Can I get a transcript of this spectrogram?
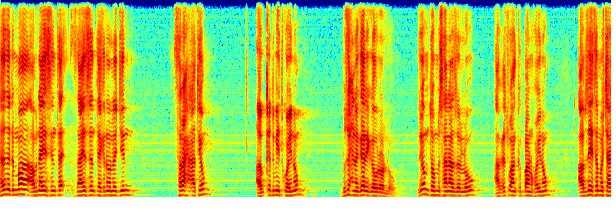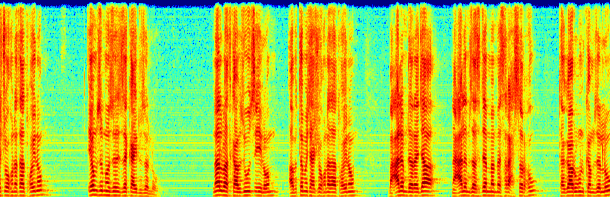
ሕዚ ድማ ኣብ ናይ ሳይንስን ቴክኖሎጂን ስራሕ ኣትዮም ኣብ ቅድሚት ኮይኖም ብዙሕ ነገር ይገብሩ ኣለዉ እዚኦም እቶም ምሳና ዘለዉ ኣብ ዕፅዋን ክባን ኮይኖም ኣብ ዘይተመቻቸዎ ኩነታት ኮይኖም እዮም ዝምህዞ ዘካይዱ ዘለዉ ምናልባት ካብዚ ውፅእ ኢሎም ኣብ ተመቻቸዎ ኩነታት ኮይኖም ብዓለም ደረጃ ንዓለም ዘስደመመ ስራሕ ዝሰርሑ ተጋሩ እውን ከም ዘለዉ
